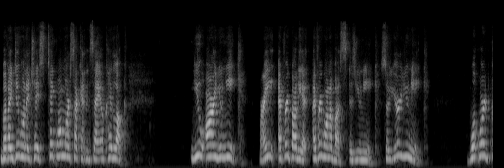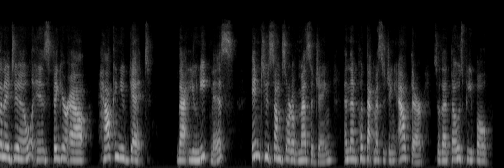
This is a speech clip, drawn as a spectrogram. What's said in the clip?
but I do want to take one more second and say, okay, look, you are unique, right? Everybody, every one of us is unique. So you're unique. What we're going to do is figure out how can you get that uniqueness into some sort of messaging and then put that messaging out there so that those people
